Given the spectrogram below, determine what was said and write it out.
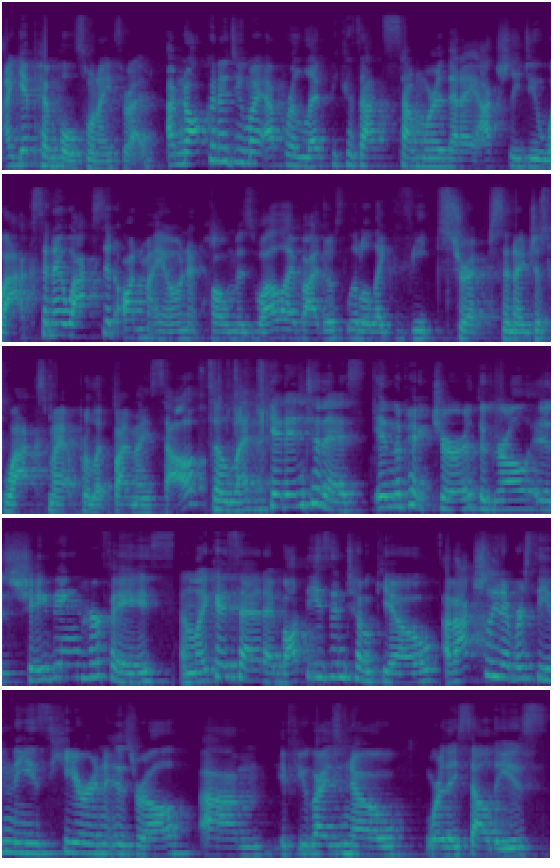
I get pimples when I thread. I'm not gonna do my upper lip because that's somewhere that I actually do wax and I wax it on my own at home as well. I buy those little like Veet strips and I just wax my upper lip by myself. So let's get into this. In the picture, the girl is shaving her face and like I said, I bought these in Tokyo. I've actually never seen these here in Israel. Um, if you guys know where they sell these,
